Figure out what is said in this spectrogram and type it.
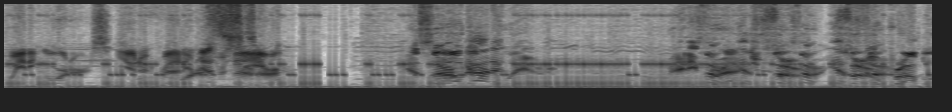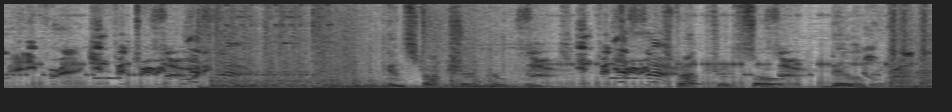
Awaiting orders. Unit ready. Orders yes, sir. received. Yes, sir. Out and clear. Ready for action. Yes, sir. sir. Yes, sir. No problem. Ready for action. Infantry reporting. Yes, Construction sir. complete. Infantry yes, sir. Structure sold. Sir. No Building. problem.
